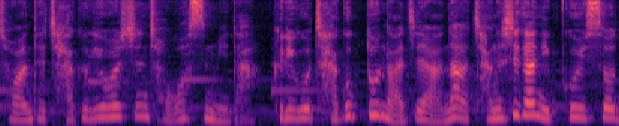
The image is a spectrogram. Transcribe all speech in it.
저한테 자극이 훨씬 적었습니다. 그리고 자국도 나지 않아 장시간 입고 있어도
